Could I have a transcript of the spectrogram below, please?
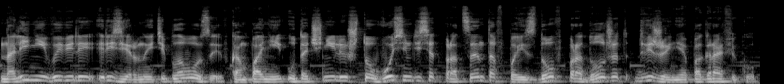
На линии вывели резервные тепловозы. В компании уточнили, что 80% поездов продолжат движение по графику.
